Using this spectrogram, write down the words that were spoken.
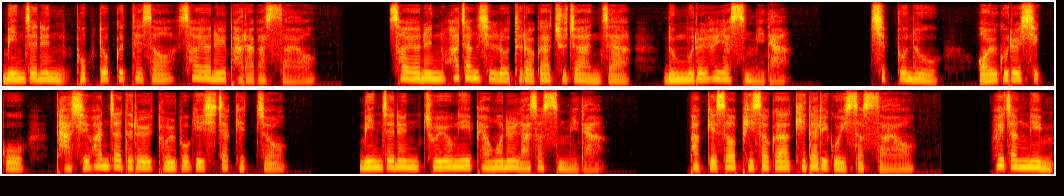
민재는 복도 끝에서 서연을 바라봤어요. 서연은 화장실로 들어가 주저앉아 눈물을 흘렸습니다. 10분 후 얼굴을 씻고 다시 환자들을 돌보기 시작했죠. 민재는 조용히 병원을 나섰습니다. 밖에서 비서가 기다리고 있었어요. 회장님,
